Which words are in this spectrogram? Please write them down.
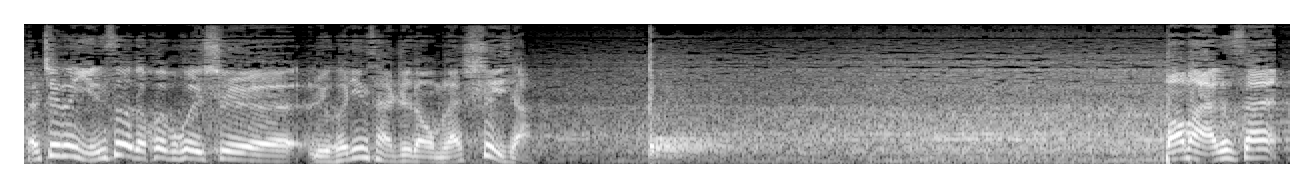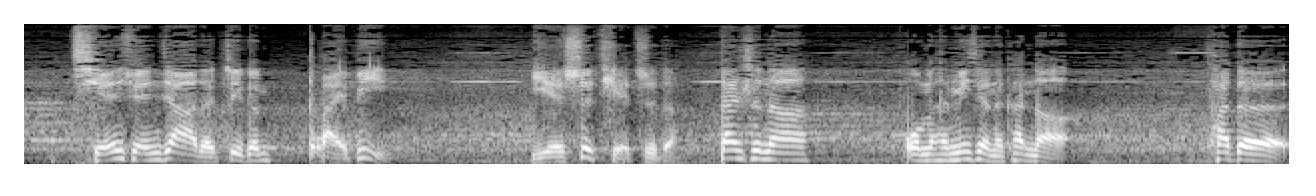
呃，这根银色的会不会是铝合金材质的？我们来试一下。宝马 X 三前悬架的这根摆臂也是铁质的，但是呢，我们很明显的看到它的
